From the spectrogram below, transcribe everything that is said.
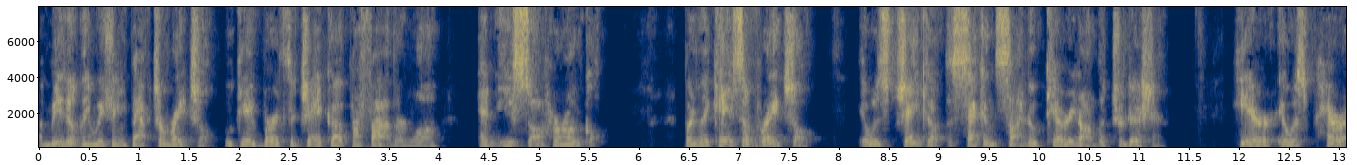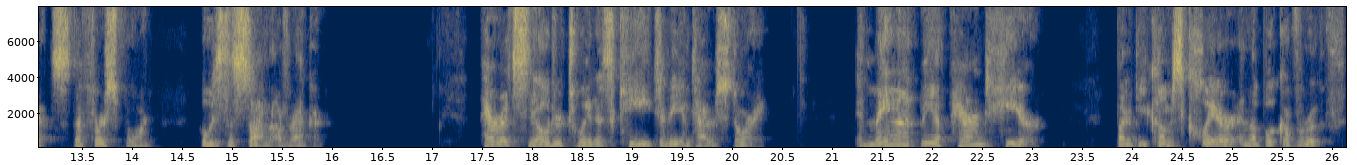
Immediately, we think back to Rachel, who gave birth to Jacob, her father in law, and Esau, her uncle. But in the case of Rachel, it was Jacob, the second son, who carried on the tradition. Here, it was Peretz, the firstborn, who is the son of record. Peretz, the older twin, is key to the entire story. It may not be apparent here, but it becomes clear in the book of Ruth.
